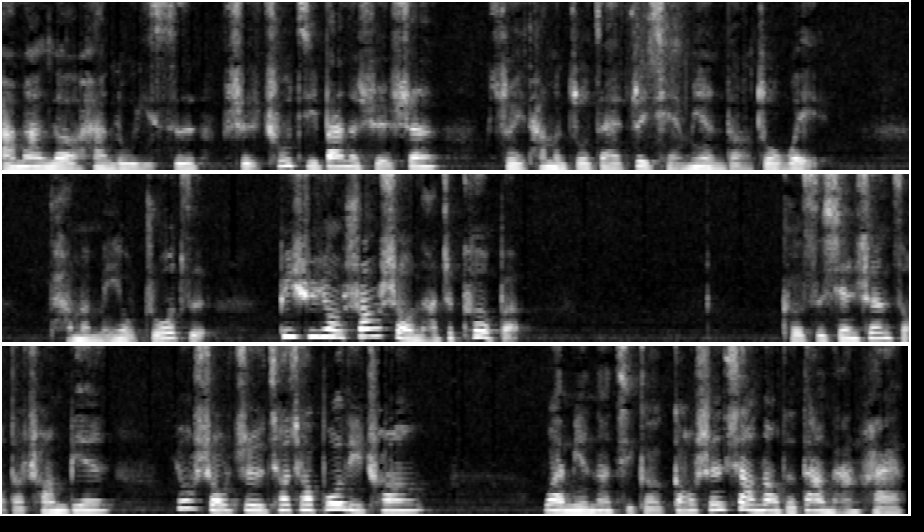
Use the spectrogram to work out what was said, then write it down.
阿曼勒和路易斯是初级班的学生。所以他们坐在最前面的座位。他们没有桌子，必须用双手拿着课本。科斯先生走到窗边，用手指敲敲玻璃窗。外面那几个高声笑闹的大男孩，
